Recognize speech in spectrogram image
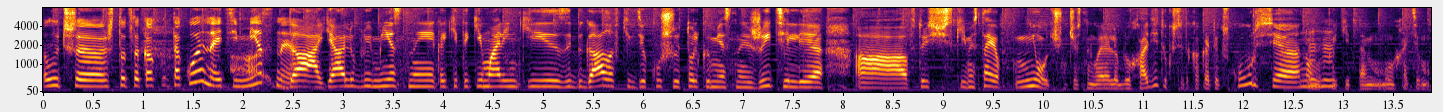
лучше что-то как- такое найти местное? Да, я люблю местные какие-то такие маленькие забегаловки, где кушают только местные жители. А в туристические места я не очень, честно говоря, люблю ходить. Только это какая-то экскурсия, ну, Мгм. какие-то там мы хотим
